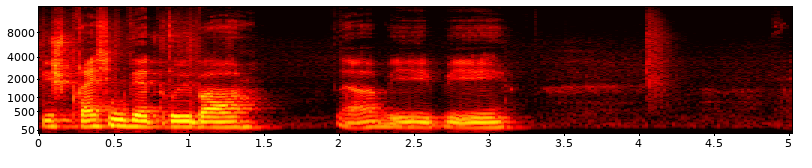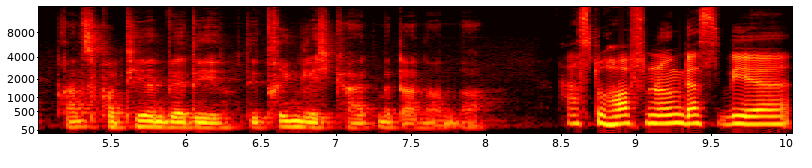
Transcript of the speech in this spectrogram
wie sprechen wir drüber, ja, wie, wie transportieren wir die, die Dringlichkeit miteinander. Hast du Hoffnung, dass wir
